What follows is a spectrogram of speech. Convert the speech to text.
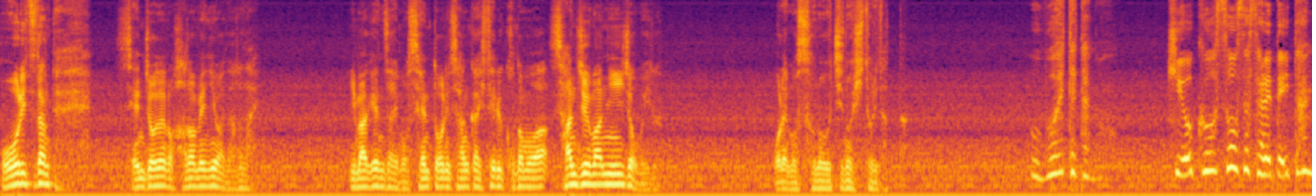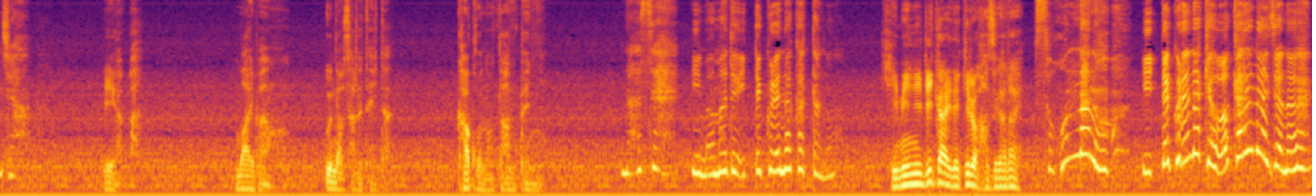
法律なんて戦場での歯止めにはならない。今現在も戦闘に参加している子供は30万人以上もいる。俺もそのうちの一人だった。覚えてたの？記憶を操作されていたんじゃ。いや毎晩うなされていた。過去の断片に。なぜ今まで言ってくれなかったの？君に理解できるはずがない。そんなの言ってくれなきゃわからないじゃない。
